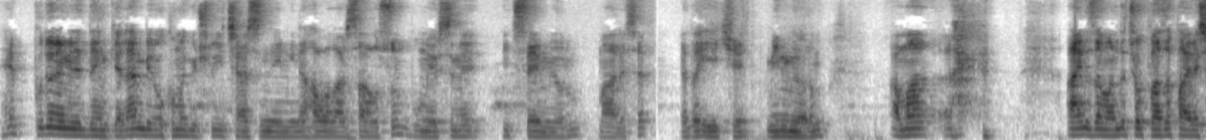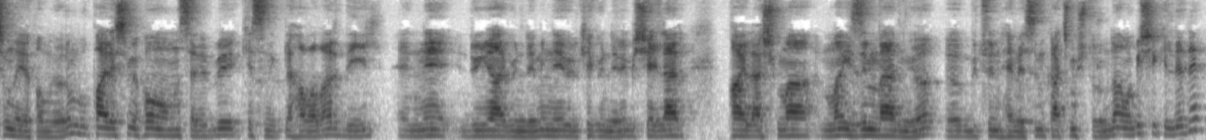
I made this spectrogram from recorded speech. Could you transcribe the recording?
hep bu dönemine denk gelen bir okuma güçlüğü içerisindeyim yine havalar sağ olsun. Bu mevsimi hiç sevmiyorum maalesef. Ya da iyi ki bilmiyorum. Ama aynı zamanda çok fazla paylaşım da yapamıyorum. Bu paylaşım yapamamamın sebebi kesinlikle havalar değil. E, Ne dünya gündemi ne ülke gündemi bir şeyler paylaşmama izin vermiyor. Bütün hevesim kaçmış durumda ama bir şekilde de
